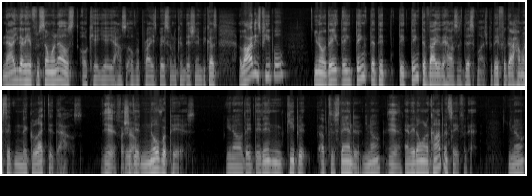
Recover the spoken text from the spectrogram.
Now you got to hear from someone else. Okay, yeah, your house is overpriced based on the condition because a lot of these people, you know, they they think that they they think the value of the house is this much, but they forgot how much they neglected the house. Yeah, for they sure. They did no repairs. You know, they, they didn't keep it up to standard, you know? Yeah. And they don't want to compensate for that. You know,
